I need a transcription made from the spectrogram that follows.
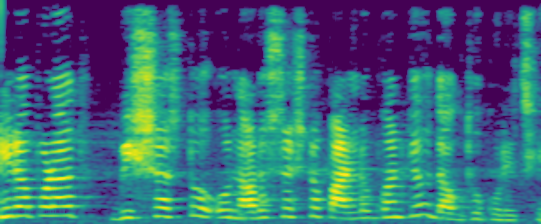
নিরপরাধ, বিশ্বস্ত ও নরশ্রেষ্ঠ পাণ্ডবগণকেও দগ্ধ করেছে।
